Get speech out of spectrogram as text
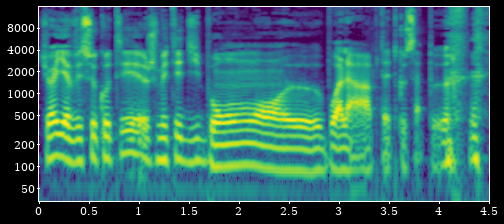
tu vois, il y avait ce côté, je m'étais dit, bon, euh, voilà, peut-être que ça peut.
